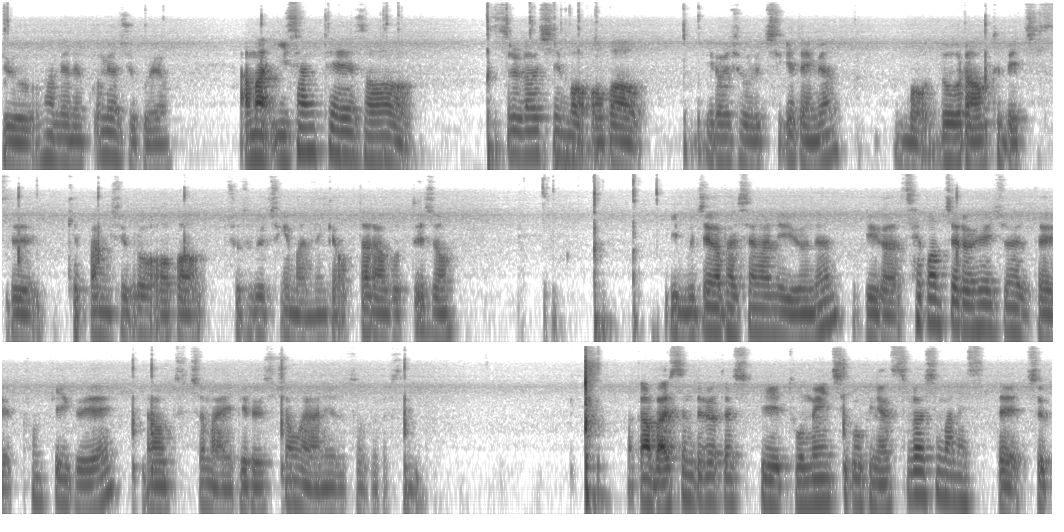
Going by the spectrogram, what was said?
view 화면을 꾸며주고요. 아마 이 상태에서 slash 뭐 about 이런 식으로 치게 되면 뭐 route matches get 방식으로 about 주소 규칙에 맞는 게 없다라고 뜨죠. 이 문제가 발생하는 이유는 우리가 세 번째로 해줘야 될 config에 route.rb를 수정을 안 해줘서 그렇습니다. 아까 말씀드렸다시피 도메인 치고 그냥 slash만 했을 때, 즉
